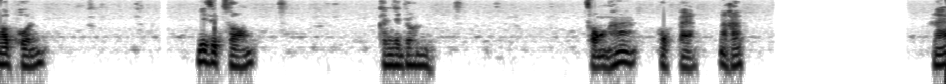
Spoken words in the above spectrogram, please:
รอบผล 22 กันยายน 2568 นะครับ และ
